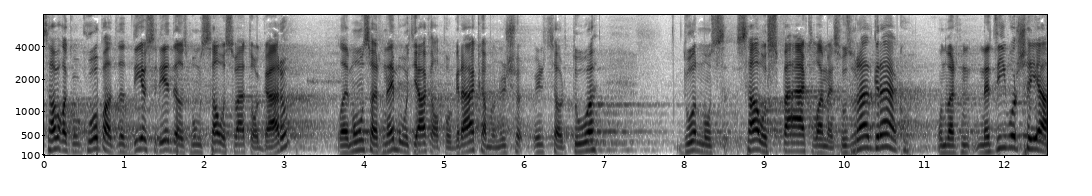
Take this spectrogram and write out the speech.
savalkot kopā, tad Dievs ir iedevis mums savu svēto garu, lai mums vairs nebūtu jākalpo grēkam, un Viņš, viņš caur to dod mums savu spēku, lai mēs uzvarētu grēku un vairs nedzīvot šajā,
